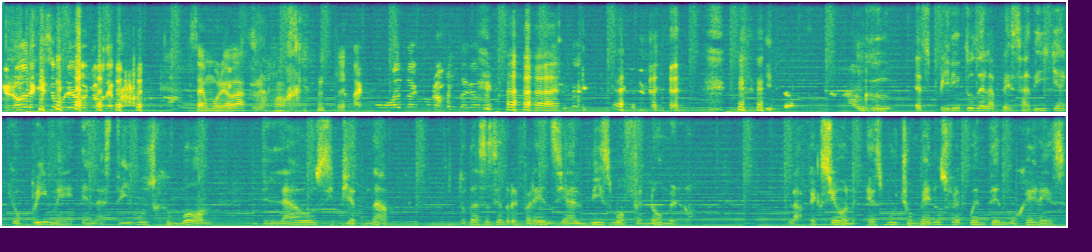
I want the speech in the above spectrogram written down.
que no, ¿de qué se murió doctor? De Se murió. Está cabrón. y espíritu de la pesadilla que oprime en las tribus Hmong de Laos y Vietnam. Todas hacen referencia al mismo fenómeno. La afección es mucho menos frecuente en mujeres,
